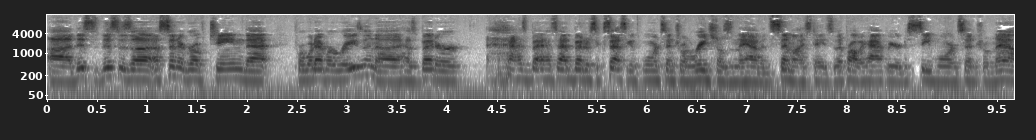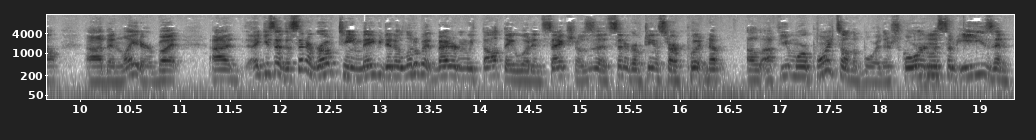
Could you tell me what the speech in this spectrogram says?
uh, this this is a, a, Center Grove team that, for whatever reason, uh, has better has has had better success against Warren Central in regionals than they have in semi-state. So they're probably happier to see Warren Central now uh, than later. But uh, like you said, the Center Grove team maybe did a little bit better than we thought they would in sectionals. This is a Center Grove team that started putting up a, a, few more points on the board. They're scoring mm-hmm. with some ease, and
